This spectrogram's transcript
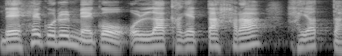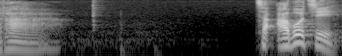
내 해골을 메고 올라가겠다 하라 하였더라. 자, 아버지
